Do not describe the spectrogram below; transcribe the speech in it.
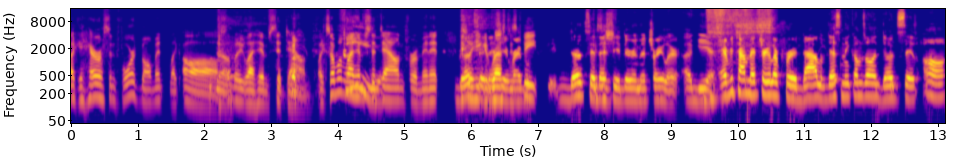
like a Harrison Ford moment, like oh No. somebody let him sit down, like someone let him sit down for a minute so he could rest his right feet. bef- Doug said that said- shit during the trailer again. Every time that trailer for Dial of Destiny comes on, Doug says, "Oh,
